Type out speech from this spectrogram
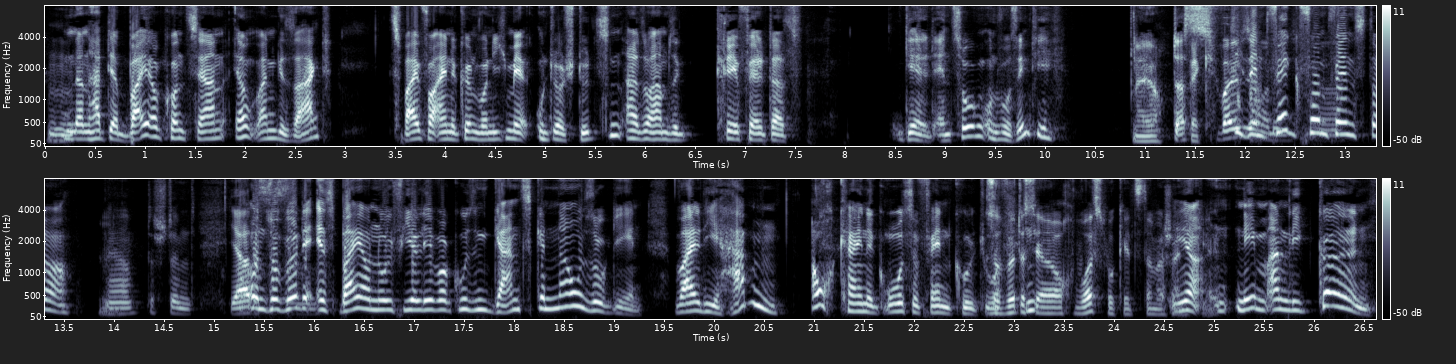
Und dann hat der Bayer-Konzern irgendwann gesagt, zwei Vereine können wir nicht mehr unterstützen, also haben sie Krefeld das Geld entzogen. Und wo sind die? Naja, Das weg. weiß Die sind nicht. weg vom ja. Fenster. Ja, das stimmt. Ja, das Und so ist, würde ähm, es Bayer 04 Leverkusen ganz genauso gehen, weil die haben auch keine große Fankultur. So wird es ja auch Wolfsburg jetzt dann wahrscheinlich. ja, gehen. nebenan liegt Köln.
